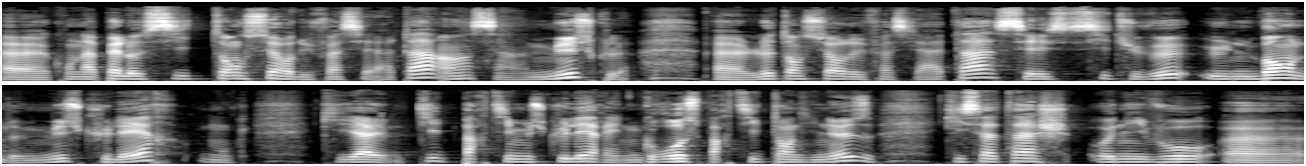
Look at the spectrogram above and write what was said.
euh, qu'on appelle aussi tenseur du fascia lata, hein, c'est un muscle. Euh, le tenseur du fascia lata, c'est si tu veux une bande musculaire, donc qui a une petite partie musculaire et une grosse partie tendineuse, qui s'attache au niveau euh,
